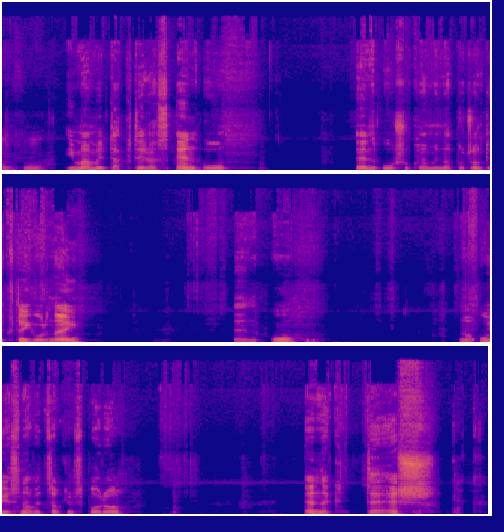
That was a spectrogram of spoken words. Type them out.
Mhm. I mamy tak teraz NU. NU szukamy na początek w tej górnej. NU. No, U jest nawet całkiem sporo. Enek też. Tak.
